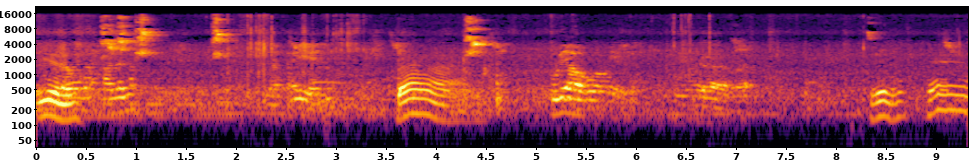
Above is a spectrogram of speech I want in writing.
Yun, no? Bang! Kuya ako. Yun, no? Yeah.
